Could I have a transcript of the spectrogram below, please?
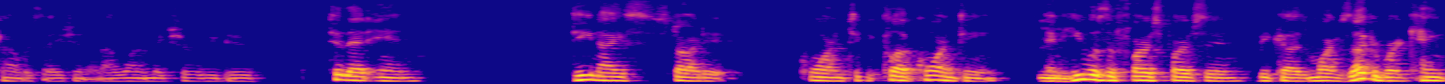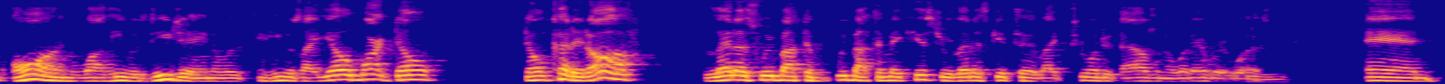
conversation, and I want to make sure we do. To that end, D Nice started quarantine club quarantine, mm-hmm. and he was the first person because Mark Zuckerberg came on while he was DJing, and, was, and he was like, "Yo, Mark, don't don't cut it off. Let us. We're about to we're about to make history. Let us get to like two hundred thousand or whatever it was." Mm-hmm. And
